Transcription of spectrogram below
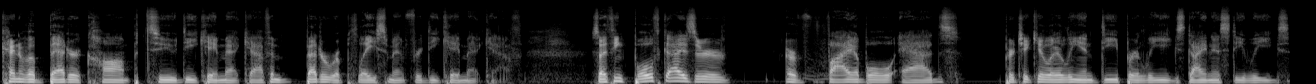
kind of a better comp to DK Metcalf and better replacement for DK Metcalf. So I think both guys are are viable ads, particularly in deeper leagues, dynasty leagues.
